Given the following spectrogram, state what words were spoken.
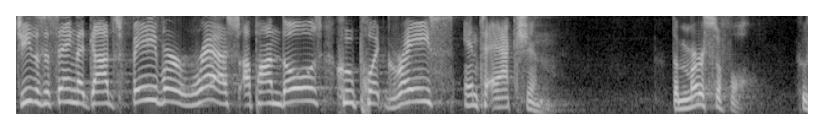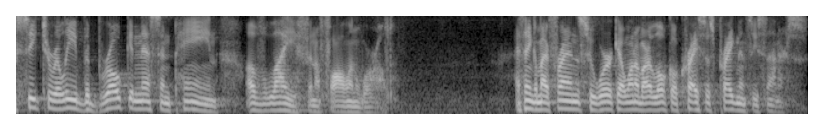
Jesus is saying that God's favor rests upon those who put grace into action. The merciful who seek to relieve the brokenness and pain of life in a fallen world. I think of my friends who work at one of our local crisis pregnancy centers.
